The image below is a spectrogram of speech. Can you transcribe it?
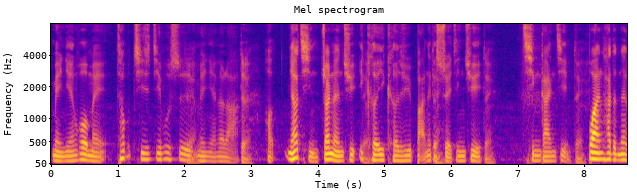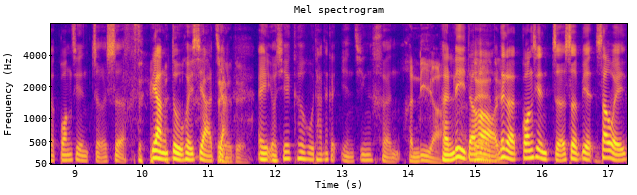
每年或每差不其实几乎是每年的啦。对，好，你要请专人去一颗一颗去把那个水晶去对清干净，对。不然它的那个光线折射，亮度会下降。对对，哎，有些客户他那个眼睛很很利啊，很利的哈，对。那个光线折射变稍微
